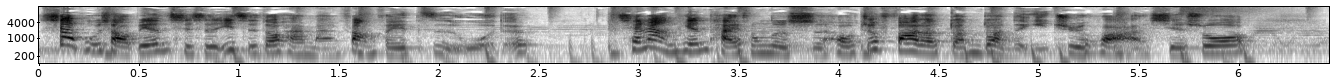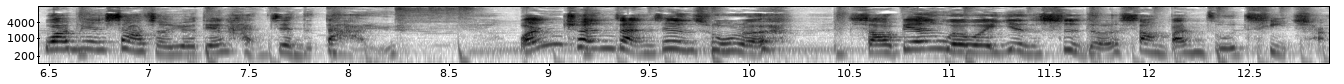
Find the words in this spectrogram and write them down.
夏普小编其实一直都还蛮放飞自我的。前两天台风的时候，就发了短短的一句话，写说外面下着有点罕见的大雨，完全展现出了小编微微厌世的上班族气场。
